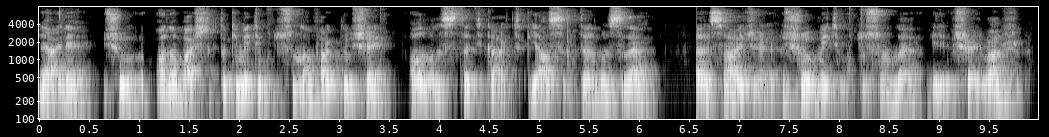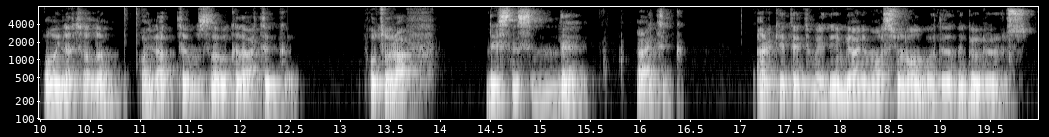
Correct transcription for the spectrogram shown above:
yani şu ana başlıktaki metin kutusundan farklı bir şey olmadı. Statik artık yansıttığımızda e, sadece şu metin kutusunda bir şey var. Oynatalım. Oynattığımızda bakın artık fotoğraf nesnesinin de artık hareket etmediği bir animasyon olmadığını görüyoruz.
